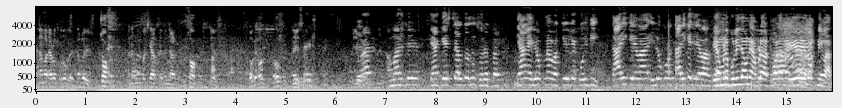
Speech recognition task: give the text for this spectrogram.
એના માટે આપણે પૂરો પ્રયત્ન કરીશું. ચોક્કસ. અને હું પછી આપ સાહેબને જાણ કરીશ ચોક્કસ. ઓકે ઓકે બીજું અમારે જે ત્યાં કેસ ચાલતો છે સુરત પર ત્યાં એ લોકોના વકીલ કે કોઈ બી તારીખ લેવા એ લોકો તારીખ જ લેવા એ હમણાં ભૂલી જાવ ને આપણે અઠવાડિયામાં એ એ લોકોની વાત.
